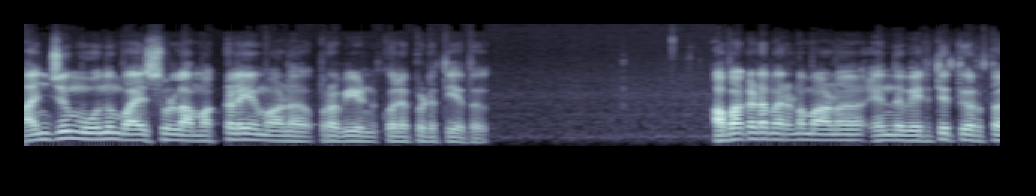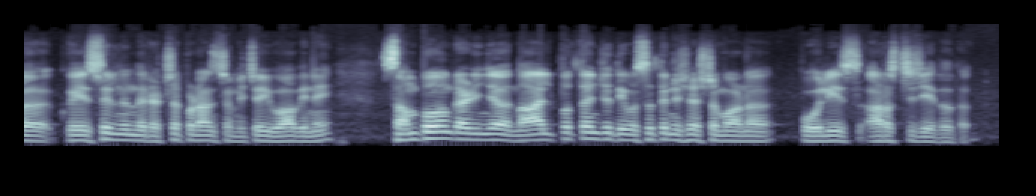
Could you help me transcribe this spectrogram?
അഞ്ചും മൂന്നും വയസ്സുള്ള മക്കളെയുമാണ് പ്രവീൺ കൊലപ്പെടുത്തിയത്. അപകട മരണമാണ് എന്ന് വരുത്തി തീർത്ത് കേസിൽ നിന്ന് രക്ഷപ്പെടാൻ ശ്രമിച്ച യുവാവിനെ സംഭവം കഴിഞ്ഞ് നാൽപ്പത്തഞ്ച് ദിവസത്തിനു ശേഷമാണ് പോലീസ് അറസ്റ്റ് ചെയ്തത്.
